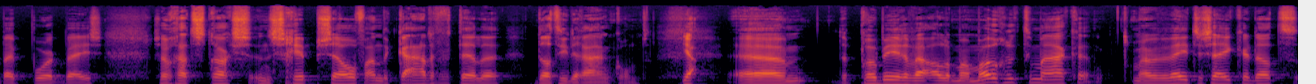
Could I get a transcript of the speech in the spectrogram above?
bij Portbase... zo gaat straks een schip zelf aan de kade vertellen dat hij eraan komt. Ja. Ehm, dat proberen wij allemaal mogelijk te maken. Maar we weten zeker dat,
